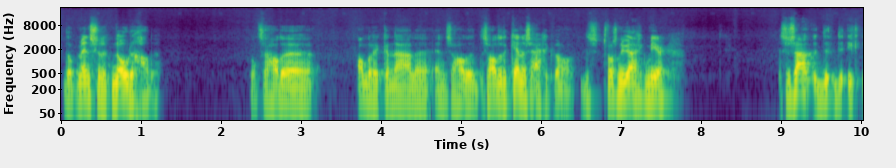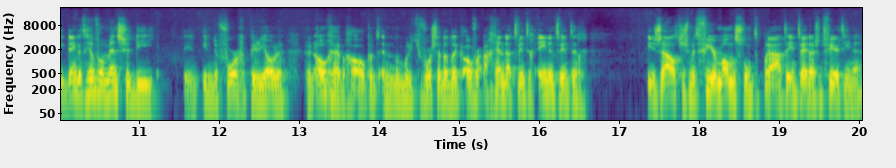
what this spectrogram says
dat mensen het nodig hadden. Want ze hadden andere kanalen en ze hadden, ze hadden de kennis eigenlijk wel. Dus het was nu eigenlijk meer. Ze zaten, de, de- ik, ik denk dat heel veel mensen die in, in de vorige periode hun ogen hebben geopend. En dan moet je je voorstellen dat ik over Agenda 2021 in zaaltjes met vier man stond te praten in 2014. Hè?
